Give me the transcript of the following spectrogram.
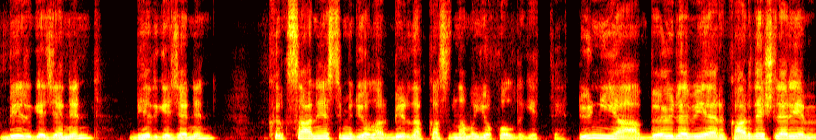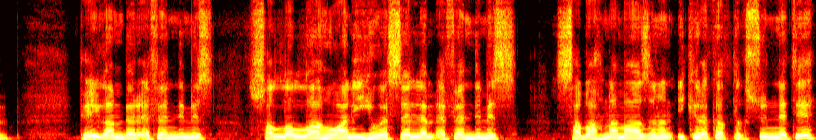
Bir gecenin, bir gecenin 40 saniyesi mi diyorlar, bir dakikasında mı yok oldu gitti. Dünya böyle bir yer kardeşlerim. Peygamber Efendimiz sallallahu aleyhi ve sellem Efendimiz sabah namazının iki rekatlık sünneti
